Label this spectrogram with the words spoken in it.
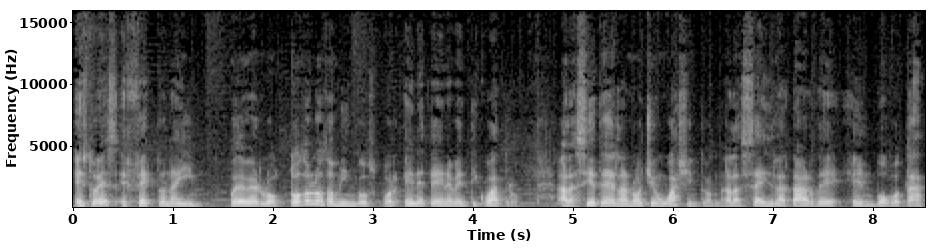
Esto es Efecto Naim. Puede verlo todos los domingos por NTN 24 a las 7 de la noche en Washington, a las 6 de la tarde en Bogotá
